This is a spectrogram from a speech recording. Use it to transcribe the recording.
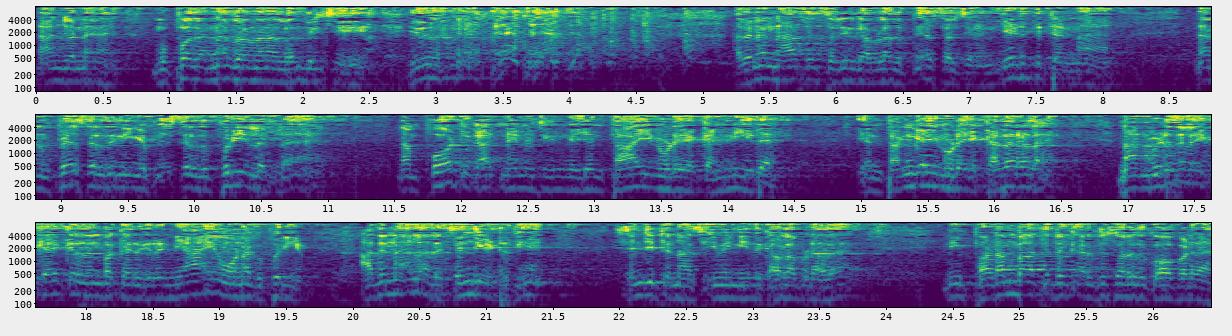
நான் சொன்னேன் முப்பது அண்ணா பிறந்த நாள் வந்துருச்சு. இது அதெல்லாம் நாசர் சொல்லியிருக்காப்புல அதை பேச வச்சிருக்கேன் எடுத்துட்டேன்னா நான் பேசுறது நீங்க பேசுறது புரியலல்ல. நான் போட்டு காட்டினேன்னு வச்சுக்கோங்க என் தாயினுடைய கண்ணீரை என் தங்கையினுடைய கதறலை நான் விடுதலை கேட்கறதன் பக்கம் இருக்கிற நியாயம் உனக்கு புரியும். அதனால அதை செஞ்சுக்கிட்டு இருக்கேன். செஞ்சுட்டு நான் செய்வேன். நீ இது கவலைப்படாத. நீ படம் பார்த்துட்டு கருத்து சொல்றது கோவப்படுற.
